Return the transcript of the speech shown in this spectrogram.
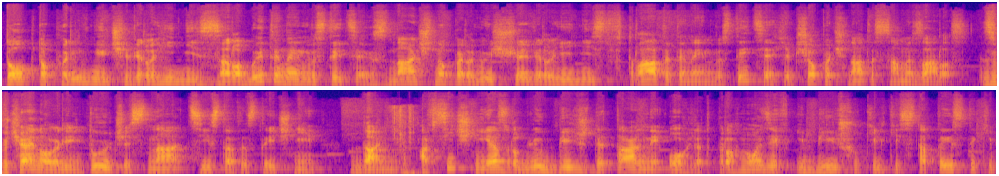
Тобто, порівнюючи вірогідність заробити на інвестиціях, значно перевищує вірогідність втратити на інвестиціях, якщо починати саме зараз. Звичайно, орієнтуючись на ці статистичні дані. А в січні я зроблю більш детальний огляд прогнозів і більшу кількість статистики,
